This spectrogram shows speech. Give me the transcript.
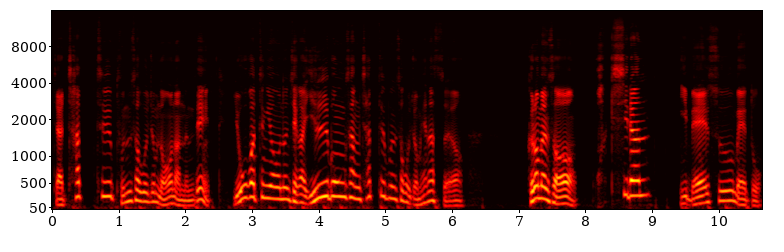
자, 차트 분석을 좀 넣어 놨는데 요거 같은 경우는 제가 일봉상 차트 분석을 좀 해놨어요. 그러면서 확실한 이 매수 매도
